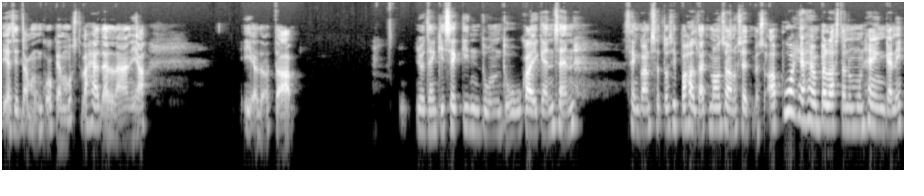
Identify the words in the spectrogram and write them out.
ja sitä mun kokemusta vähätellään ja, ja tota, jotenkin sekin tuntuu kaiken sen, sen kanssa tosi pahalta, että mä oon saanut sieltä myös apua ja he on pelastanut mun henkeni,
